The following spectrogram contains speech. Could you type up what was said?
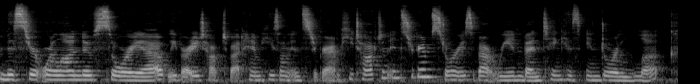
Mr. Orlando Soria, we've already talked about him. He's on Instagram. He talked on Instagram stories about reinventing his indoor look,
